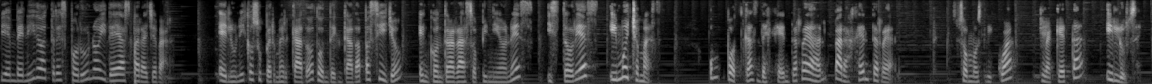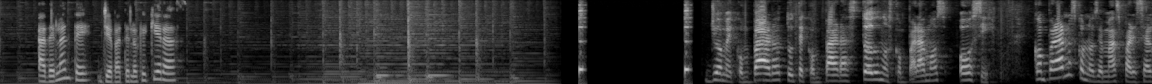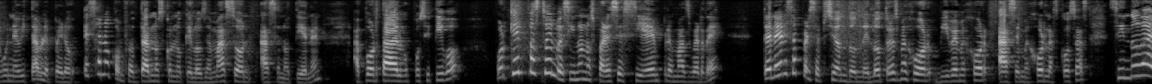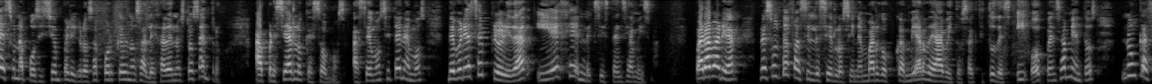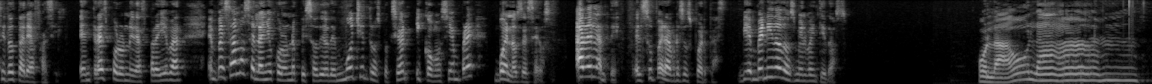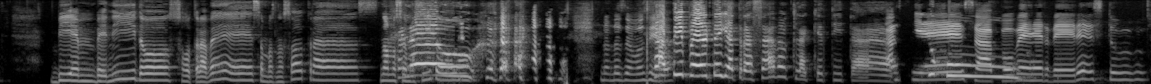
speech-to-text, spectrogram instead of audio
Bienvenido a 3x1 Ideas para Llevar, el único supermercado donde en cada pasillo encontrarás opiniones, historias y mucho más. Un podcast de gente real para gente real. Somos Licua, Claqueta y Luce. Adelante, llévate lo que quieras. Yo me comparo, tú te comparas, todos nos comparamos, o sí. Compararnos con los demás parece algo inevitable, pero ¿es sano confrontarnos con lo que los demás son, hacen o tienen? ¿Aporta algo positivo? ¿Por qué el pasto del vecino nos parece siempre más verde? Tener esa percepción donde el otro es mejor, vive mejor, hace mejor las cosas, sin duda es una posición peligrosa porque nos aleja de nuestro centro. Apreciar lo que somos, hacemos y tenemos debería ser prioridad y eje en la existencia misma. Para variar, resulta fácil decirlo, sin embargo, cambiar de hábitos, actitudes y o pensamientos nunca ha sido tarea fácil. En 3 por unidades para llevar, empezamos el año con un episodio de mucha introspección y, como siempre, buenos deseos. Adelante, el súper abre sus puertas. Bienvenido 2022. Hola, hola. Bienvenidos otra vez, somos nosotras. No nos hemos ido. no nos hemos ido. Happy birthday atrasado, claquetita. Así es, sapo verde eres tú.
